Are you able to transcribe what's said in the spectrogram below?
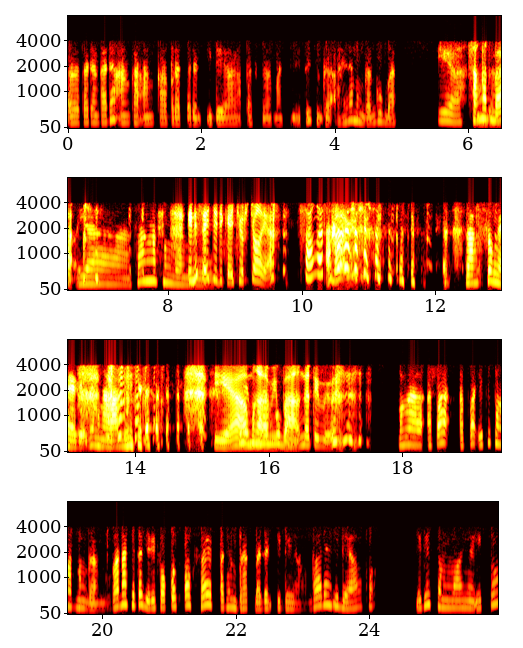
eh, kadang-kadang angka-angka berat badan ideal apa segala macam itu juga akhirnya mengganggu mbak Iya, sangat mbak. Iya, sangat mengganggu. Ini saya jadi kayak curcol ya. Sangat mbak. langsung ya kayaknya mengalami. iya, mengalami banget, banget itu. Mengal apa apa itu sangat mengganggu. Karena kita jadi fokus oh saya pengen berat badan ideal. Nggak ada yang ideal kok. Jadi semuanya itu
